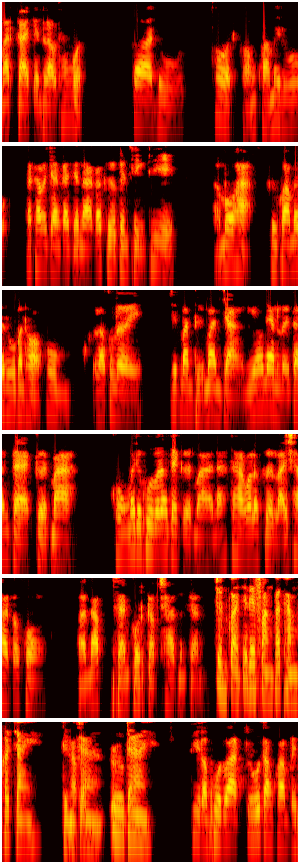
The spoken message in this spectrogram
มัติกลายเป็นเราทั้งหมด ก็ดูโทษของความไม่รู้นะครับ อาจารย์กาญจนาก็คือเป็นสิ่งที่โมหะ คือความไม่รู้มันห่อหุ้ม เราก็เลยยึดมั่นถือมั่นอย่างเนี้ยวแน่นเลยตั้งแต่เกิดมา คงไม่ได้พูดว่าตั้งแต่เกิดมานะ ถ้าหากว่าเราเกิดหลายชาติก็คงนับแสนโกดกับชาติเหมือนกัน จนกว่าจะได้ฟังพระธรรมเข้าใจ ถึงจะรู้ได้ ที่เราพูดว่ารู้ตามความเป็น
